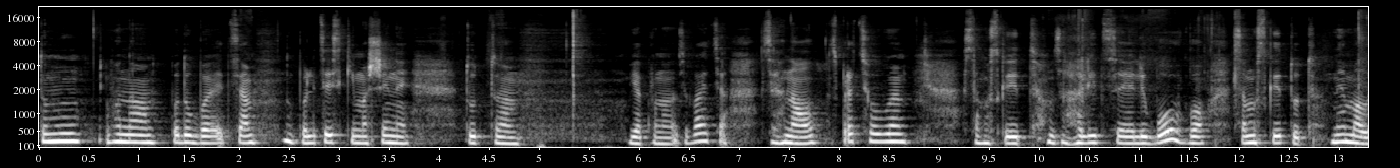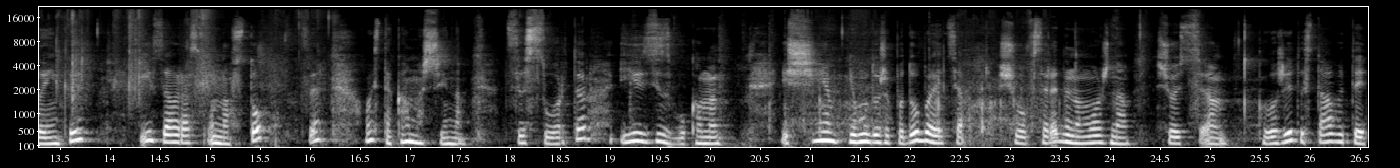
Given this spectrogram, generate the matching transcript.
тому вона подобається. Ну, поліцейські машини тут, е, як воно називається, сигнал спрацьовує. Самоскид взагалі це любов, бо самоскид тут не маленький. І зараз у нас топ це ось така машина. Це сортер і зі звуками. І ще йому дуже подобається, що всередину можна щось е, ложити, ставити,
